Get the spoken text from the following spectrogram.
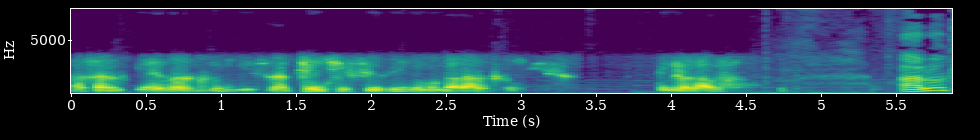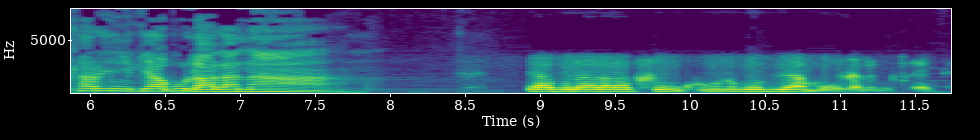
Asazigeza azilungise atshentshe isizini umuntu akazilungisa lapho. Alo hlarini liyabulala na? Liyabulala kabuhlungu khulu umuntu liyamudla lemchephe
